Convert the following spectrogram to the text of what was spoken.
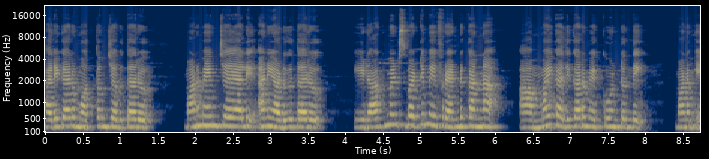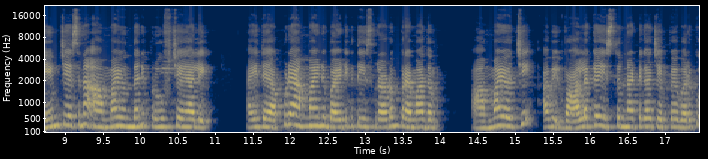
హరిగారు మొత్తం చెబుతారు. మనం ఏం చేయాలి అని అడుగుతారు. ఈ డాక్యుమెంట్స్ బట్టి మీ ఫ్రెండ్ కన్నా ఆ అమ్మాయికి అధికారం ఎక్కువ ఉంటుంది. మనం ఏం చేసినా ఆ అమ్మాయి ఉందని ప్రూఫ్ చేయాలి. అయితే అప్పుడే అమ్మాయిని బయటికి తీసుకురావడం ప్రమాదం. ఆ అమ్మాయి వచ్చి అవి వాళ్ళకే ఇస్తున్నట్టుగా చెప్పే వరకు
